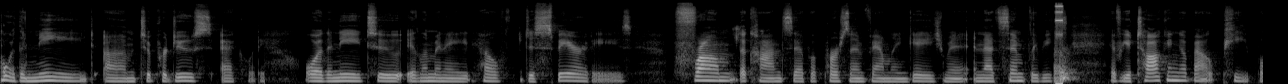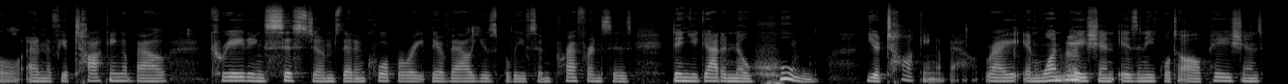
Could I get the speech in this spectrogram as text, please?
or the need um, to produce equity or the need to eliminate health disparities from the concept of person and family engagement. And that's simply because if you're talking about people and if you're talking about creating systems that incorporate their values, beliefs, and preferences, then you got to know who you're talking about, right? And one mm-hmm. patient isn't equal to all patients.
